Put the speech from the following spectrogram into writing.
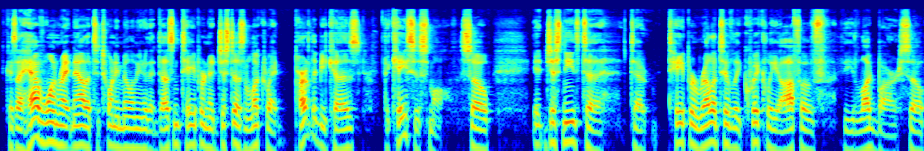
because I have one right now that's a 20 millimeter that doesn't taper and it just doesn't look right, partly because the case is small. So it just needs to, to taper relatively quickly off of the lug bar. So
